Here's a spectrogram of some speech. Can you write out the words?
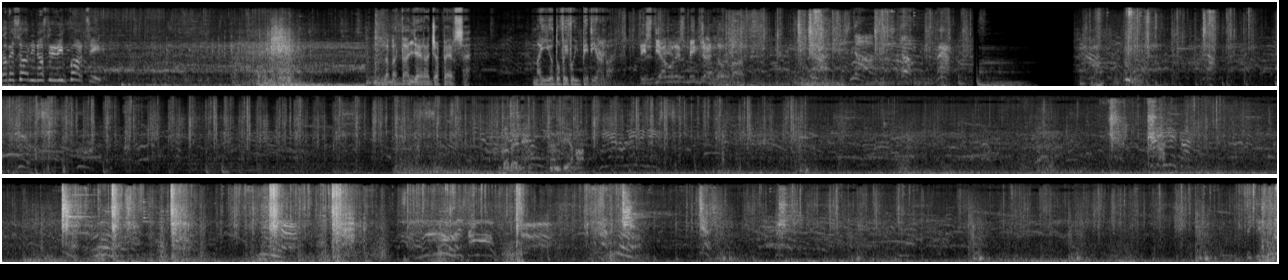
Dove sono i nostri rinforzi? La battaglia era già persa, ma io dovevo impedirlo. Ti stiamo respingendo! Va bene, andiamo. Carica!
